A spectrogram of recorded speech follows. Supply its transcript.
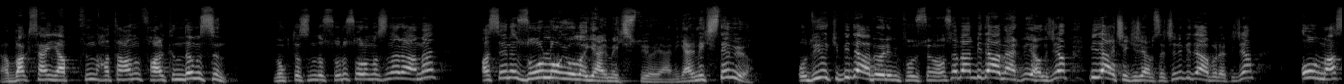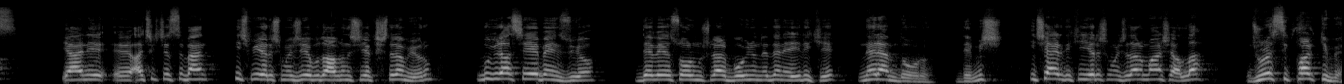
ya bak sen yaptığın hatanın farkında mısın noktasında soru sormasına rağmen Asena zorla o yola gelmek istiyor yani. Gelmek istemiyor. O diyor ki bir daha böyle bir pozisyon olsa ben bir daha Merve'yi alacağım. Bir daha çekeceğim saçını bir daha bırakacağım. Olmaz. Yani e, açıkçası ben hiçbir yarışmacıya bu davranışı yakıştıramıyorum. Bu biraz şeye benziyor. Deveye sormuşlar boynu neden eğri ki? Nerem doğru demiş. İçerideki yarışmacılar maşallah Jurassic Park gibi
